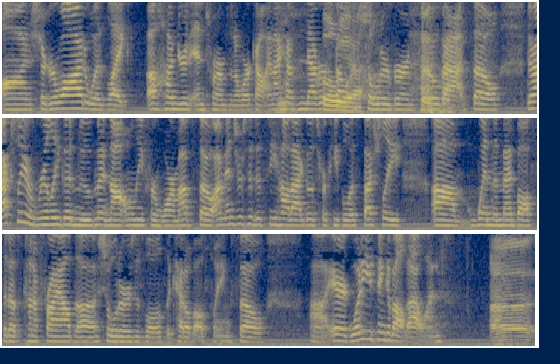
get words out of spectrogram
on SugarWOD was like a hundred inchworms in a workout, and I have never oh, felt yeah. a shoulder burn so bad. So they're actually a really good movement, not only for warm up. So I'm interested to see how that goes for people, especially um, when the med ball sit ups kind of fry out the shoulders as well as the kettlebell swing. So, uh, Eric, what do you think about that one? Uh,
